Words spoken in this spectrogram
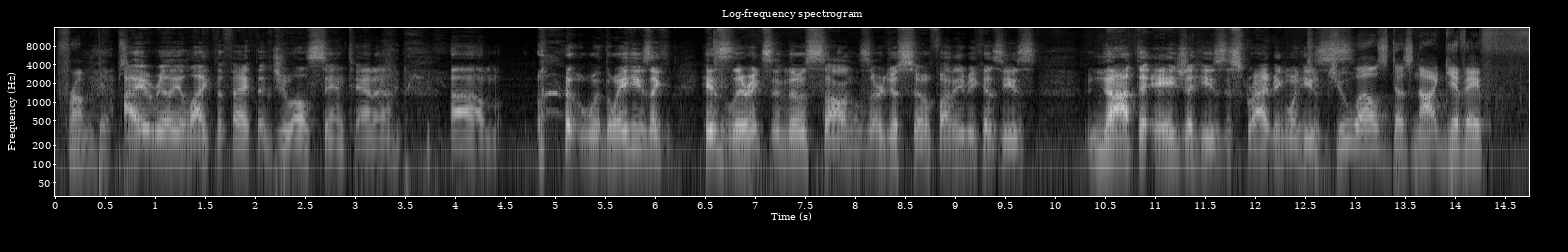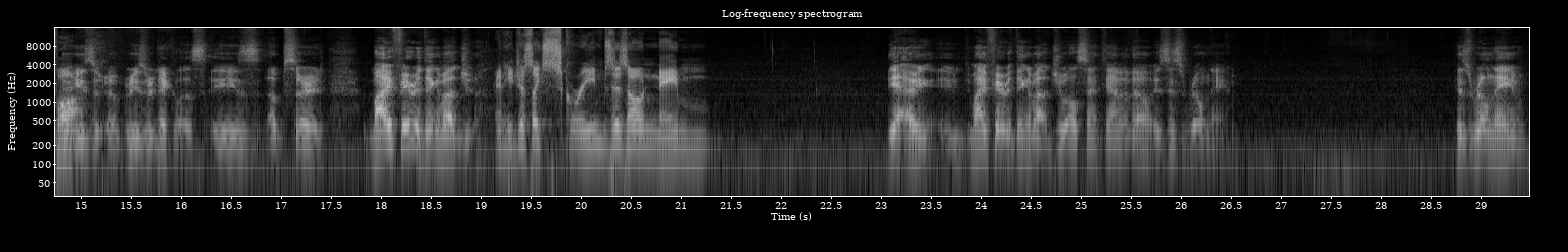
from Dipset. I really like the fact that Juelz Santana, um, the way he's like his lyrics in those songs are just so funny because he's not the age that he's describing when he's Juelz does not give a fuck, Dude, he's he's ridiculous. He's absurd. My favorite thing about Ju- and he just like screams his own name yeah, I mean, my favorite thing about Juelz Santana though is his real name. His real name,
